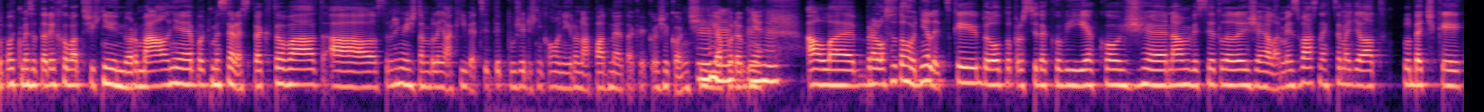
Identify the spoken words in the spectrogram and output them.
pojďme se tady chovat všichni normálně, pojďme se respektovat a samozřejmě, že tam byly nějaké věci typu, že když někoho někdo napadne, tak jakože končí mm-hmm, a podobně, mm-hmm. ale bralo se to hodně lidsky, bylo to prostě takový, jako že nám vysvětlili, že hele, my z vás nechceme dělat blbečky,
